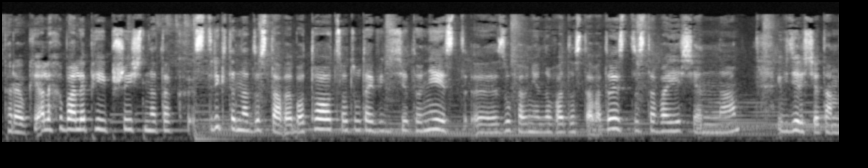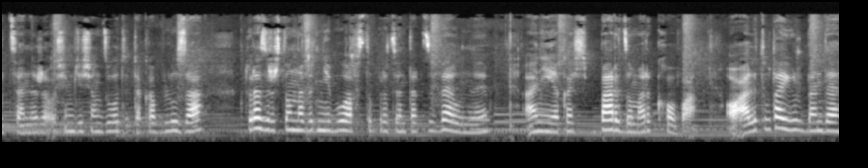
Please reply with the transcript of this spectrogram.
perełki, ale chyba lepiej przyjść na tak stricte na dostawę, bo to, co tutaj widzicie, to nie jest y, zupełnie nowa dostawa. To jest dostawa jesienna i widzieliście tam ceny, że 80 zł taka bluza, która zresztą nawet nie była w 100% z wełny, ani jakaś bardzo markowa. O, ale tutaj już będę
